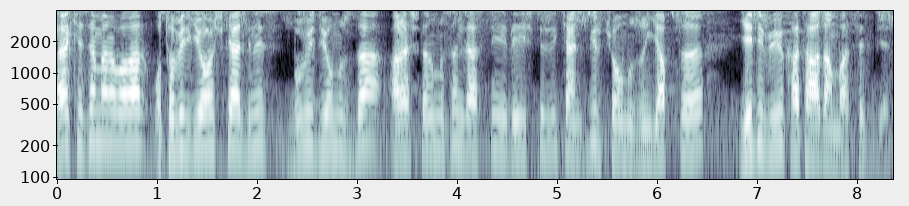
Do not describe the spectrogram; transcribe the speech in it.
Herkese merhabalar. Otobilgi'ye hoş geldiniz. Bu videomuzda araçlarımızın lastiğini değiştirirken birçoğumuzun yaptığı 7 büyük hatadan bahsedeceğiz.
